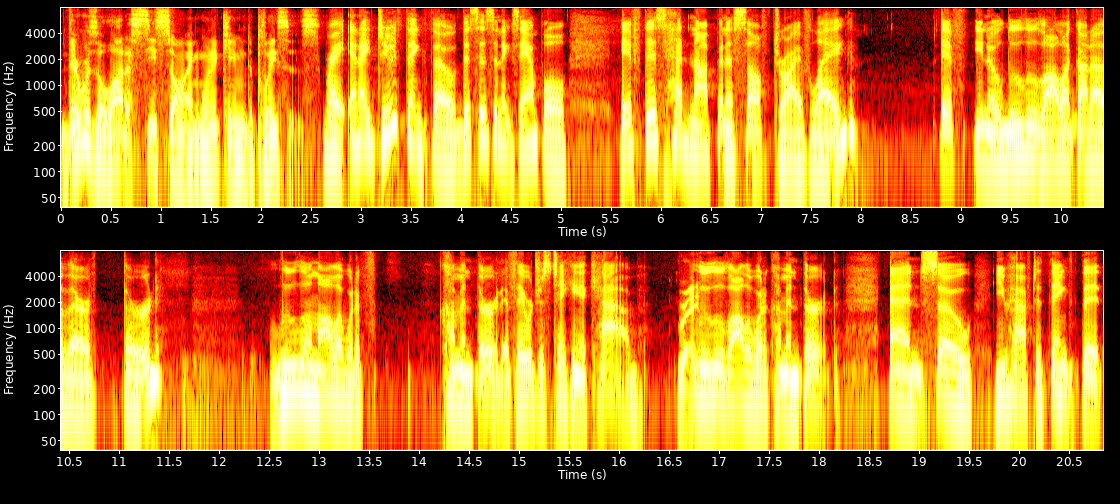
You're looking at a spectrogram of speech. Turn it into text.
there was a lot of seesawing when it came to places. Right. And I do think, though, this is an example. If this had not been a self drive leg, if, you know, Lulu Lala got out of there third, Lulu and Lala would have come in third. If they were just taking a cab, Right. Lulu Lala would have come in third. And so you have to think that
